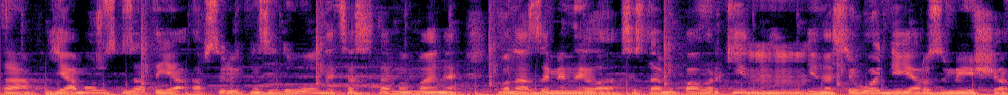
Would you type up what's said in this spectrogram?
Так. Я можу сказати, я абсолютно задоволений. Ця система в мене вона замінила систему PowerKit. Мгм. І на сьогодні я розумію, що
